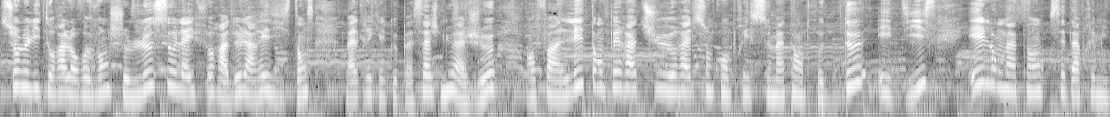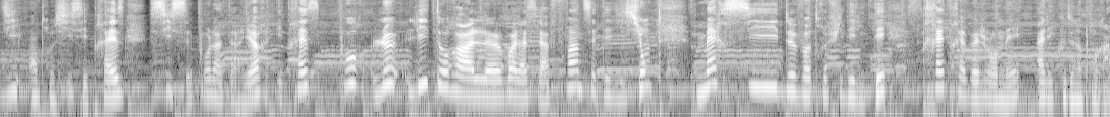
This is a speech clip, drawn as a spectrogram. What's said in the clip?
Sur le littoral, en revanche, le soleil fera de la résistance malgré quelques passages nuageux. Enfin, les températures, elles sont comprises ce matin entre 2 et 10 et l'on attend cet après-midi entre 6 et 13. 6 pour l'intérieur et 13 pour le littoral. Voilà, c'est la fin de cette édition. Merci de votre fidélité. Très très belle journée à l'écoute de nos programmes.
